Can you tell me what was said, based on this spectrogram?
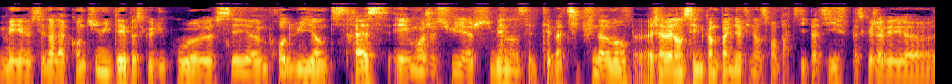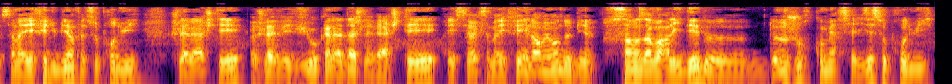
mais c'est dans la continuité parce que du coup c'est un produit anti-stress et moi je suis je suis bien dans cette thématique finalement. j'avais lancé une campagne de financement participatif parce que j'avais ça m'avait fait du bien en fait ce produit. Je l'avais acheté, je l'avais vu au Canada, je l'avais acheté et c'est vrai que ça m'avait fait énormément de bien sans avoir l'idée de d'un jour commercialiser ce produit.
